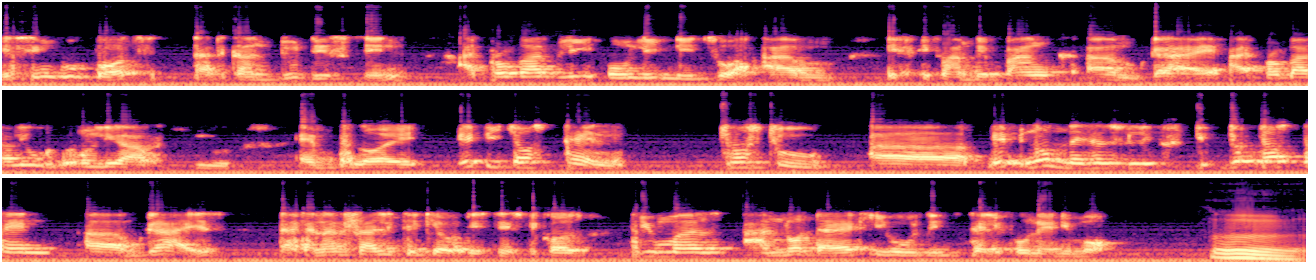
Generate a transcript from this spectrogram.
a single bot that can do this thing, I probably only need to, um, if, if I'm the bank um, guy, I probably would only have to employ maybe just 10 just to uh, maybe not necessarily just ten um, guys that can actually take care of these things because humans are not directly holding the telephone anymore. Hmm.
